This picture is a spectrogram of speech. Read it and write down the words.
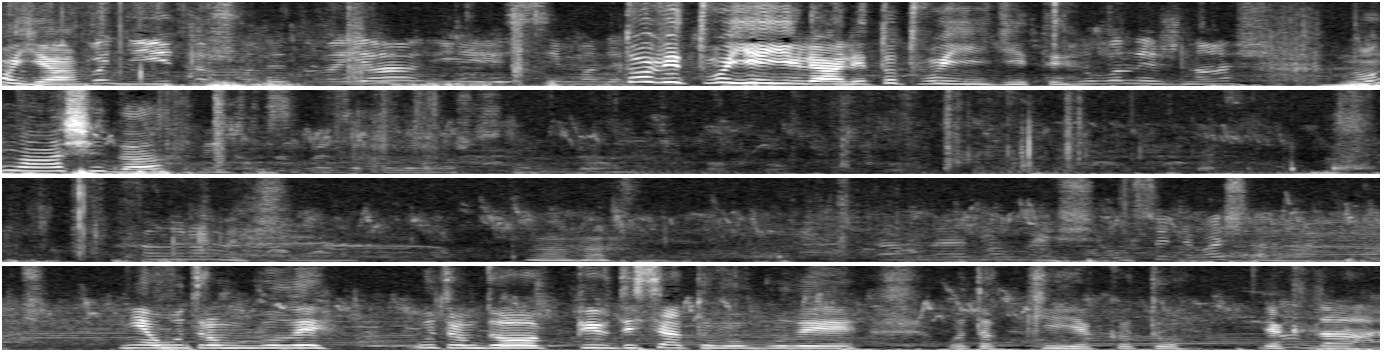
моя. Боніта, що твоя, і Сіма не То від твоєї лялі, то твої діти. Ну вони ж наші. Ну, наші, так. Да. Ага. Там, наверно, миші. О, сьогодні бачиш нормально. Ні, утром були, утром до півдесятого були отакі, як ото. Як ну да,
